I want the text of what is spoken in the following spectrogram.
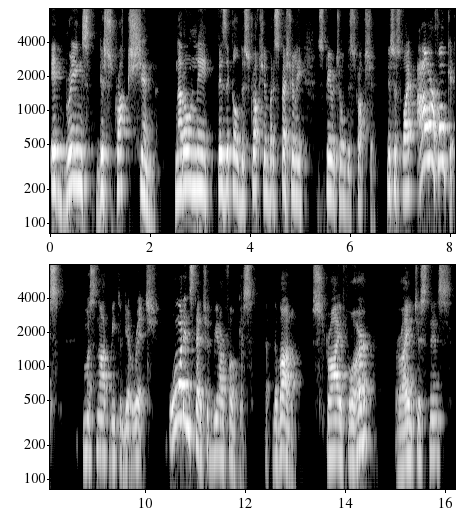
It brings destruction not only physical destruction, but especially spiritual destruction. This is why our focus must not be to get rich. What instead should be our focus? At the bottom, strive for righteousness,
